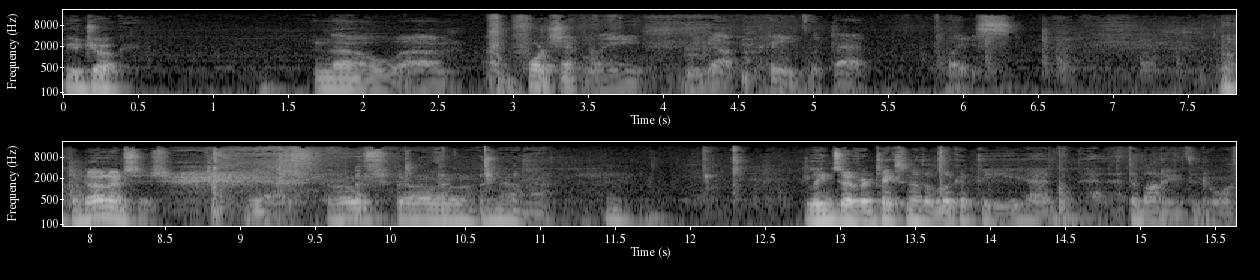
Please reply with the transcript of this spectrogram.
You joke. No, um, unfortunately, we got paid with that place. My condolences. Yes. Roscoe. No, no. Hmm. Leans over and takes another look at the at, at the body of the dwarf.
